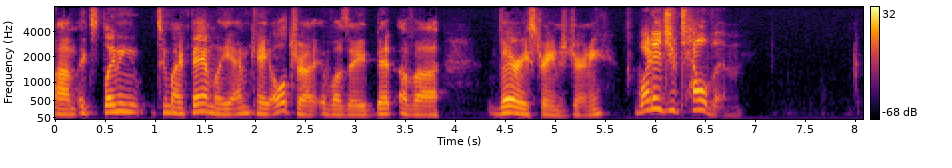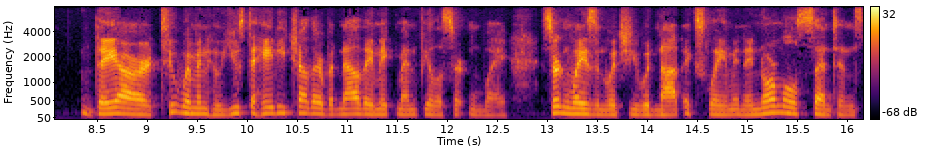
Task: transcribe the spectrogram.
Um, explaining to my family MK Ultra, it was a bit of a very strange journey. What did you tell them? They are two women who used to hate each other, but now they make men feel a certain way, certain ways in which you would not exclaim in a normal sentence.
